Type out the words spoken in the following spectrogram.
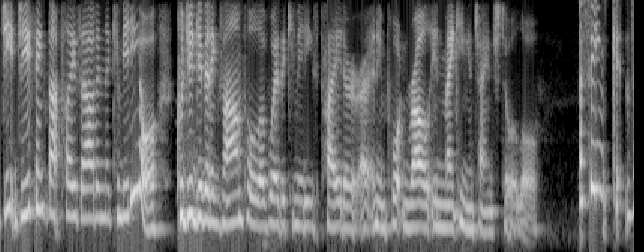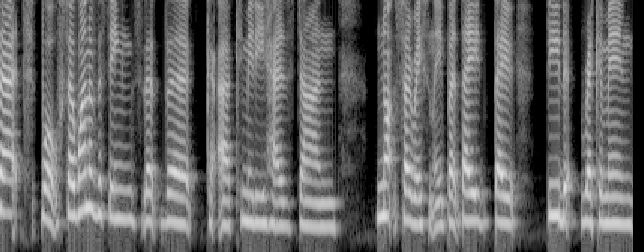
Do you, do you think that plays out in the committee, or could you give an example of where the committee's played a, an important role in making a change to a law? I think that, well, so one of the things that the uh, committee has done, not so recently, but they, they, did recommend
